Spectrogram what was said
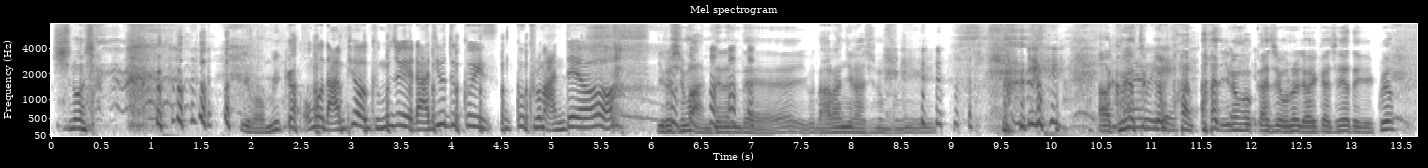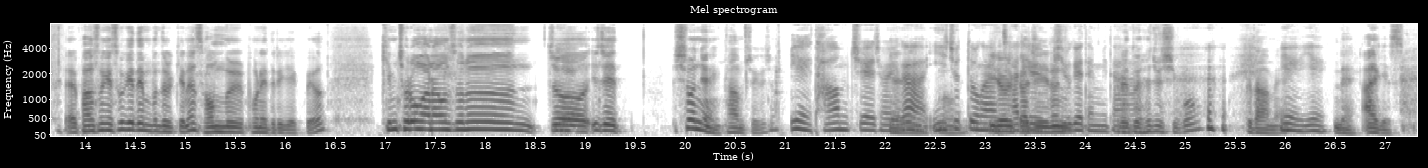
신혼여행 이게 뭡니까? 어머 남편 근무 중에 라디오 듣고 있 고 그러면 안 돼요. 이러시면 안 되는데 이거 나란 일 하시는 분이 아 금요 아유, 특별판 아, 이런 것까지 오늘 여기까지 해야 되겠고요. 에, 방송에 소개된 분들께는 선물 보내드리겠고요. 김초롱 아나운서는 저 예. 이제 신혼여행 다음 주에 그죠? 예, 다음 주에 저희가 예, 이뭐 2주 동안 자리를 비우게 됩니다. 그래도 해주시고 그 다음에 예, 예. 네 알겠습니다.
